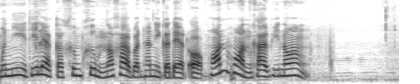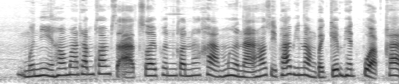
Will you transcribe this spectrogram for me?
มื้อนี้ที่แรกก็ครึมๆเนาะค่ะ บัดทันนี้ก็แดดออกร้อนๆค่ะพี่น้อง มื้อนี้เฮามาทำความสะอาดซอยเพิ่นก่อนเนาะค่ะ มื้อหน้าเฮาสิพาพี่น้องไปเก็บเห็ดปวกค่ะ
